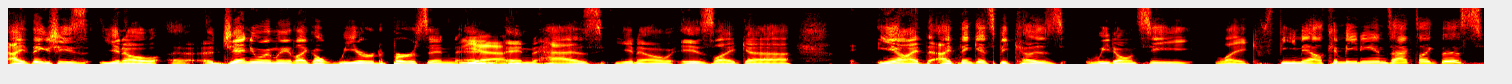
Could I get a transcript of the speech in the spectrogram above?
I think she's, you know, uh, genuinely like a weird person and Yeah. and has, you know, is like uh you know, I th- I think it's because we don't see like female comedians act like this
